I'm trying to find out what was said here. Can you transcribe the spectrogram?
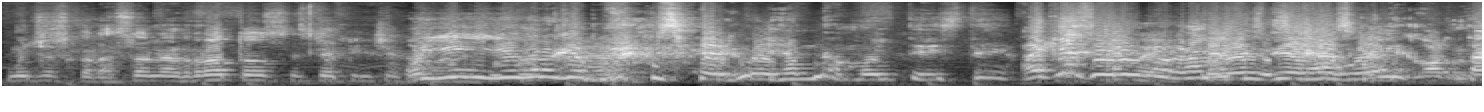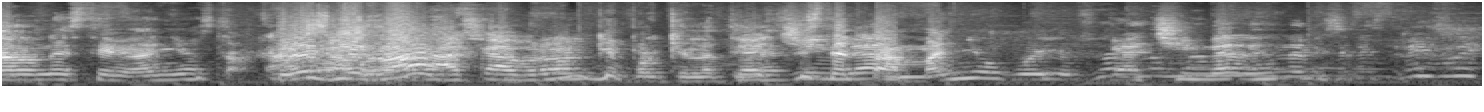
muchos corazones rotos este pinche Oye, yo creo que puede ser, güey, anda muy triste. Hay que hacer un programa ¿Tres viejas que cortaron este año? Está ¿Tres viejas? Ah, cabrón. Que porque la ¿Qué tienes este tamaño, güey. o sea, ¿Qué no, chingada? no, ¿De no. dónde me sacas tres, güey?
